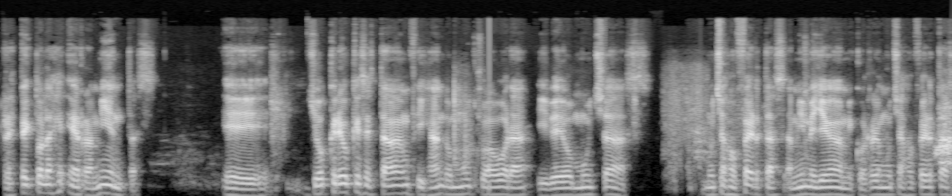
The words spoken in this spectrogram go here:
Respecto a las herramientas, eh, yo creo que se estaban fijando mucho ahora y veo muchas, muchas ofertas, a mí me llegan a mi correo muchas ofertas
